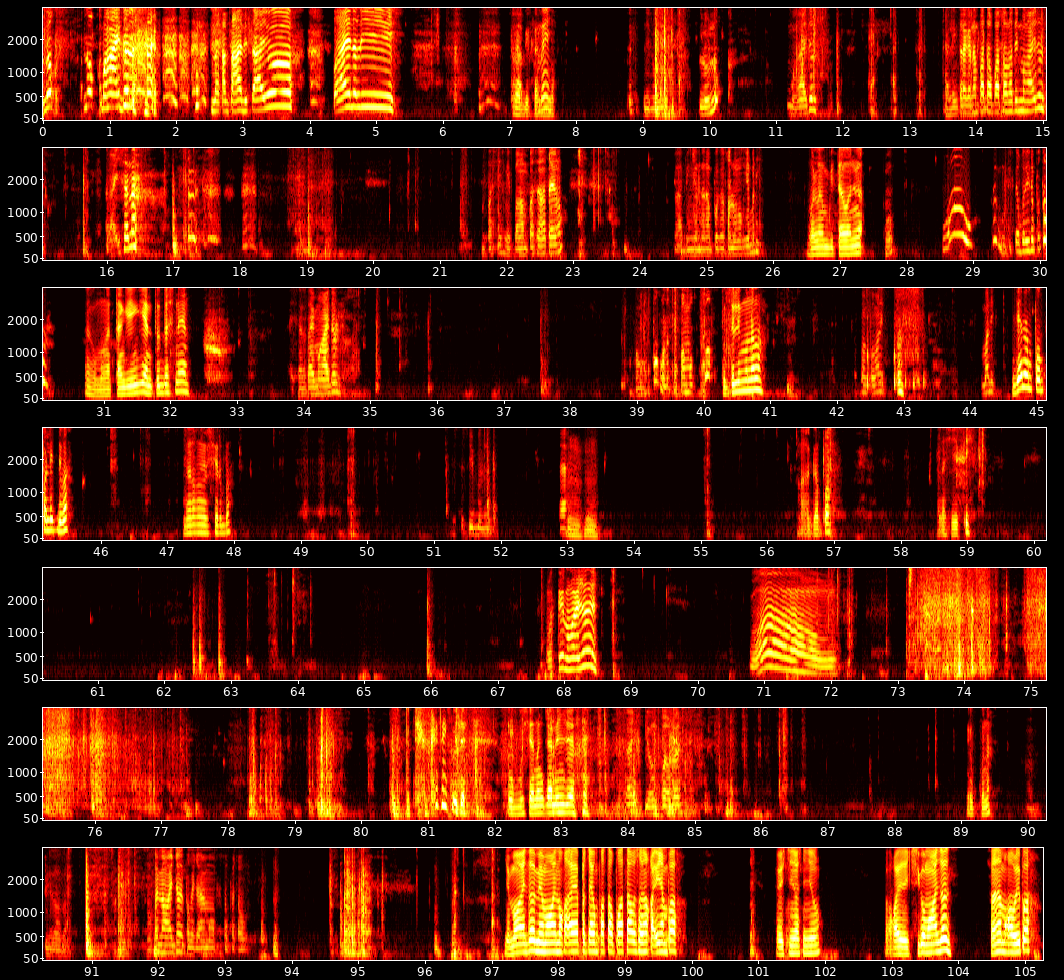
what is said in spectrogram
Looks! Look mga idol! Nakatali tayo! Finally! Grabe ka na eh. naman. Lunok? Mga idol. Galing talaga ng pataw-pataw natin mga idol. Nakaisa na. Hampas eh, may pangampas na tayo no? Grabing ganda ng pagkakalunok niya ba di? Walang bitawan nga. Wow! Ay, muntik na ba di na putol? Oh, mga tangging yan. Tudas na yan. Isa na tayo mga idol. Pamukpok, ulit na pamukpok. Putulin mo na lang. Pamalit. Pamalit. Diyan ang pampalit, di ba? Kang reserva. Na. Mhm. Maaga pa. Alas City. Okay mga idol. Wow! Ipot yung kanin ko dyan. Ubus siya ng kanin dyan. Ay, yung pa ba? Iyop ko na. Okay mga idol, pagkakita ng mga pataw-pataw. Yung mga idol, may mga nakaaya pa tayong pataw-pataw. Sana kainan pa. Eh, sinas ninyo. Okay, let's go mga idol. Sana makauwi pa.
